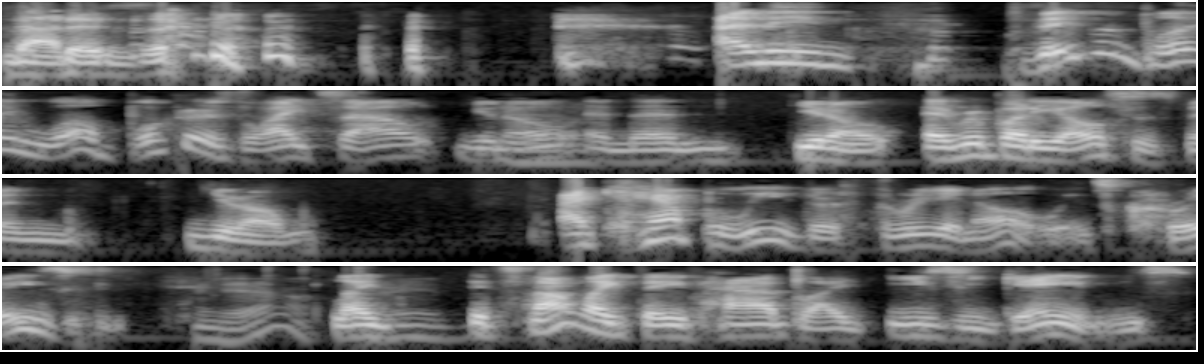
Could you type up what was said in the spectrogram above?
That is. I mean, they've been playing well. Booker's lights out, you know, Yeah. and then, you know, everybody else has been, you know, I can't believe they're 3 and 0. It's crazy. Yeah. Like, I mean, it's not like they've had, like, easy games.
